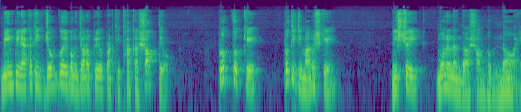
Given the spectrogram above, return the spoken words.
বিএনপির একাধিক যোগ্য এবং জনপ্রিয় প্রার্থী থাকা সত্ত্বেও প্রত্যেককে, প্রতিটি মানুষকে নিশ্চয়ই মনোনয়ন দেওয়া সম্ভব নয়।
